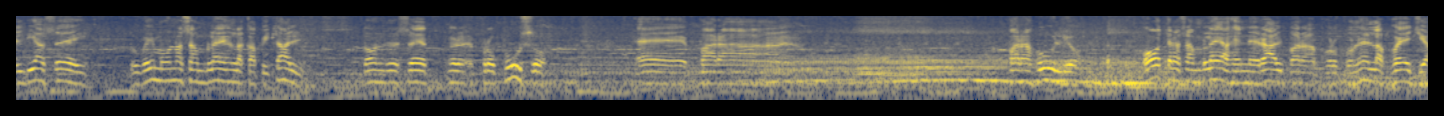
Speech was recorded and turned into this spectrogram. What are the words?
el día 6 tuvimos una asamblea en la capital donde se propuso eh, para para julio otra asamblea general para proponer la fecha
